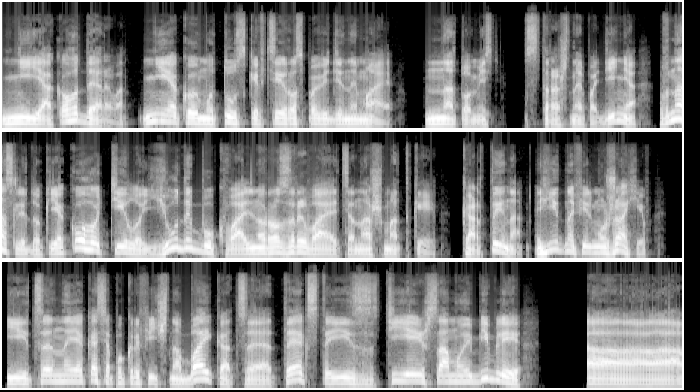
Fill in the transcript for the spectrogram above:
Ніякого дерева, ніякої мотузки в цій розповіді немає. Натомість страшне падіння, внаслідок якого тіло Юди буквально розривається на шматки. Картина гідна фільму жахів, і це не якась апокрифічна байка, це текст із тієї ж самої Біблії. А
